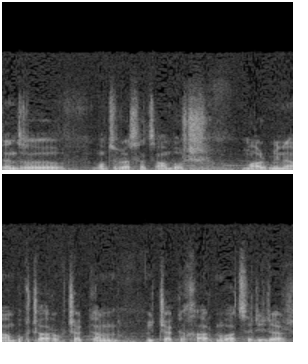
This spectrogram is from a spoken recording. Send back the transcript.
Տենց ոնց որ ասած ամբողջ մարմինը ամբողջ առողջական վիճակը խառնված էր իրար,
